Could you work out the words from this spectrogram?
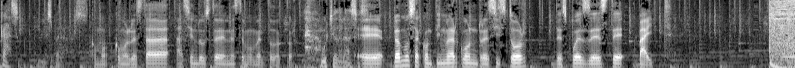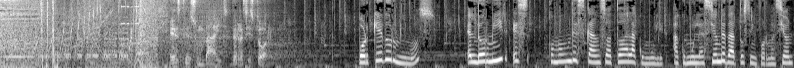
casi inesperadas. Como, como lo está haciendo usted en este momento, doctor. Muchas gracias. Eh, vamos a continuar con Resistor después de este Byte. Este es un byte de resistor. ¿Por qué dormimos? El dormir es como un descanso a toda la acumula- acumulación de datos e información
